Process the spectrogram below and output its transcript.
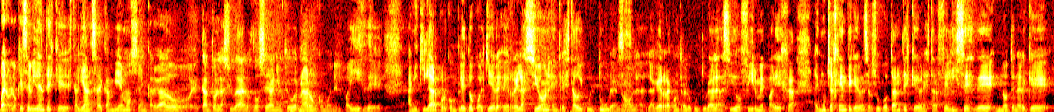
Bueno, lo que es evidente es que esta alianza de Cambiemos se ha encargado eh, tanto en la ciudad, en los 12 años que gobernaron, como en el país, de aniquilar por completo cualquier eh, relación entre Estado y cultura. La, guerra contra lo cultural ha sido firme, pareja. Hay mucha gente que deben ser sus votantes, que deben estar felices de no tener que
